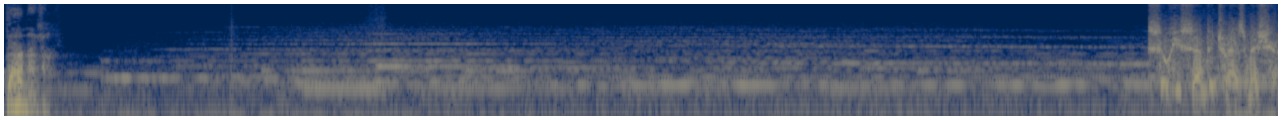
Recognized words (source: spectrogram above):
Damn it. Sent the transmission.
